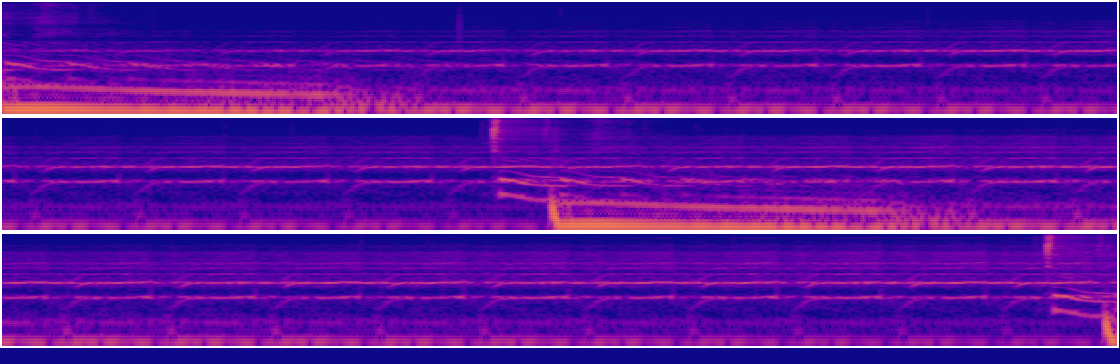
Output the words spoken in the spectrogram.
Tu. Tú.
